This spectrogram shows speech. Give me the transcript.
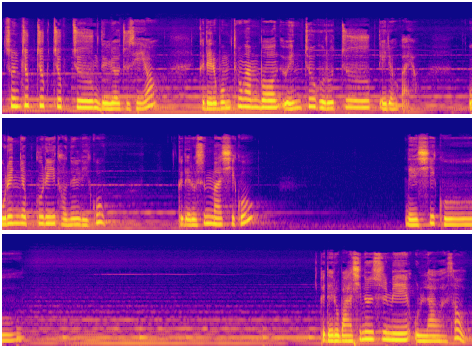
손 쭉쭉쭉쭉 늘려주세요. 그대로 몸통 한번 왼쪽으로 쭉 내려가요. 오른 옆구리 더 늘리고 그대로 숨 마시고 내쉬고 그대로 마시는 숨에 올라와서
